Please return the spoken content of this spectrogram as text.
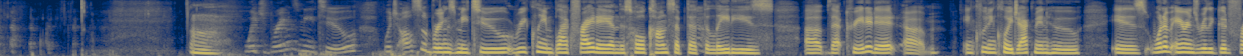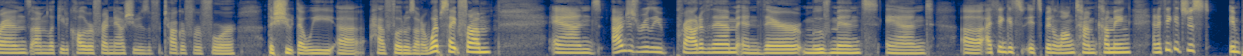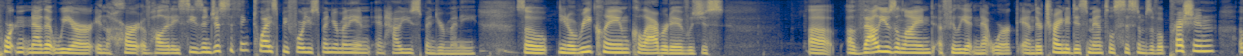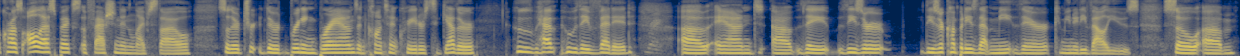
Oh, Which brings me to, which also brings me to Reclaim Black Friday and this whole concept that the ladies uh, that created it, um, including Chloe Jackman, who is one of Erin's really good friends. I'm lucky to call her a friend now. She was a photographer for the shoot that we uh, have photos on our website from. And I'm just really proud of them and their movement. And uh, I think it's it's been a long time coming. And I think it's just important now that we are in the heart of holiday season just to think twice before you spend your money and, and how you spend your money. So, you know, Reclaim Collaborative was just uh, a values aligned affiliate network, and they're trying to dismantle systems of oppression across all aspects of fashion and lifestyle. So they're tr- they're bringing brands and content creators together who have who they vetted, uh, and uh, they these are these are companies that meet their community values. So. Um,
